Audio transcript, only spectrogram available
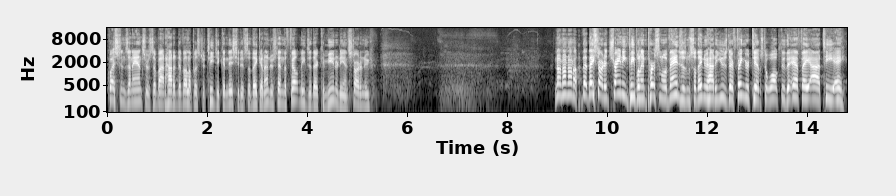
questions and answers about how to develop a strategic initiative so they could understand the felt needs of their community and start a new. No, no, no, no. They started training people in personal evangelism so they knew how to use their fingertips to walk through the F A I T A.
